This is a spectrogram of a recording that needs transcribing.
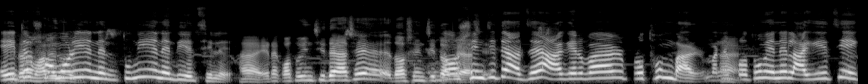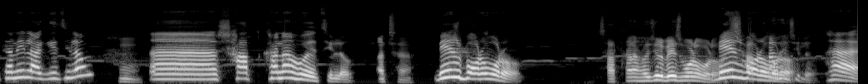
এইটা সমরই এনে তুমি এনে দিয়েছিলে। হ্যাঁ এটা কত ইঞ্চিতে আছে? দশ ইঞ্চি টবে দশ আছে। ইঞ্চিতে আছে আগের বার প্রথমবার। মানে হ্যাঁ। প্রথম এনে লাগিয়েছি এখানেই লাগিয়েছিলাম। আহ, সাতখানা হয়েছিল। আচ্ছা। বেশ বড় বড়। সাতখানা হয়েছিল বেশ বড় বড়। বেশ বড় বড়। হয়েছিল? হ্যাঁ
